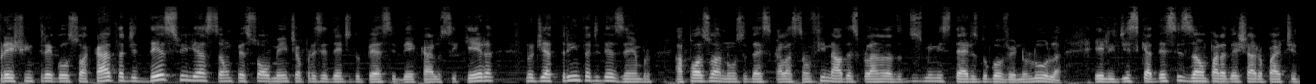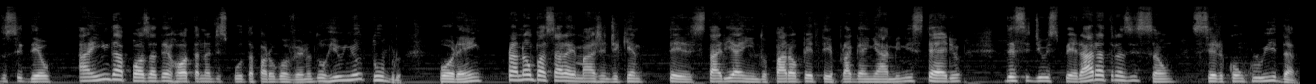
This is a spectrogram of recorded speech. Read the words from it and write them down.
Freixo entregou sua carta de desfiliação pessoalmente ao presidente do PSB, Carlos Siqueira, no dia 30 de dezembro, após o anúncio da escalação final da esplanada dos ministérios do governo Lula. Ele disse que a decisão para deixar o partido se deu ainda após a derrota na disputa para o governo do Rio em outubro. Porém, para não passar a imagem de quem estaria indo para o PT para ganhar ministério, decidiu esperar a transição ser concluída.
